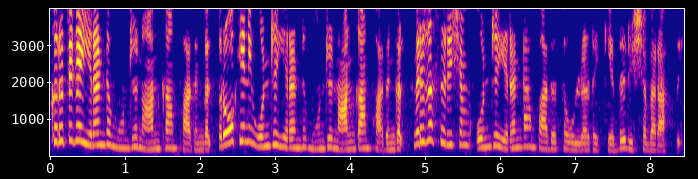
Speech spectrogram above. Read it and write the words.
கிருத்திகை இரண்டு மூன்று நான்காம் பாதங்கள். ரோஹிணி ஒன்று இரண்டு மூன்று நான்காம் பாதங்கள். மிருகசிரிஷம் ஒன்று இரண்டாம் பாதத்தை உள்ளடக்கியது ரிஷபராசி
